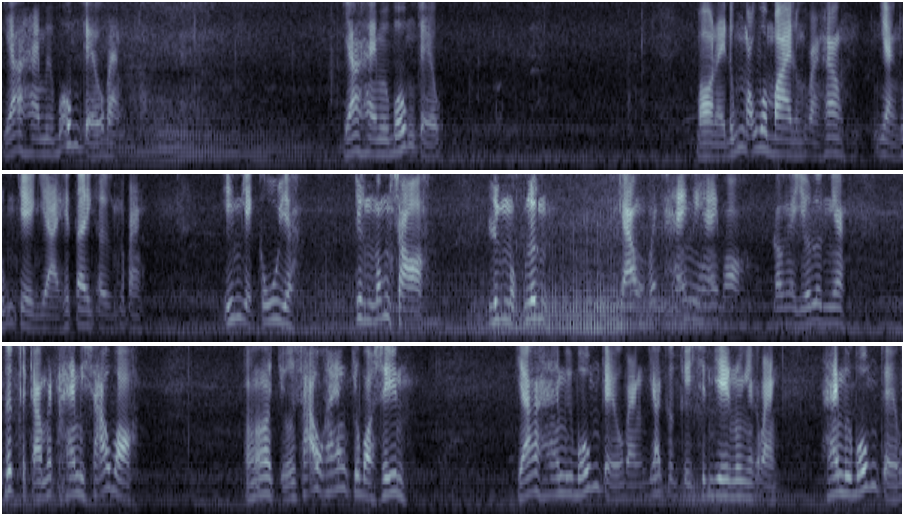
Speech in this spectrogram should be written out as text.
Giá 24 triệu các bạn. Giá 24 triệu. Bò này đúng mẫu Bombay luôn các bạn thấy không? Dàn đúng chèn dài cái tê ừ các bạn. Yếm dài cui à chân móng sò lưng một lưng cao 1m22 bò đo ngay giữa lưng nha. Đích là cao 1m26 bò. Đó, chữa 6 tháng chữa bò xin giá 24 triệu bạn giá cực kỳ sinh viên luôn nha các bạn. 24 triệu.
